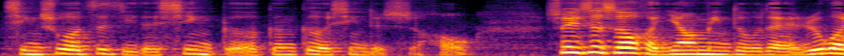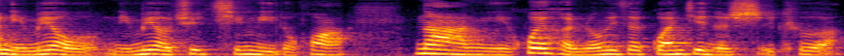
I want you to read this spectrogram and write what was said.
形塑了自己的性格跟个性的时候，所以这时候很要命，对不对？如果你没有你没有去清理的话，那你会很容易在关键的时刻啊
